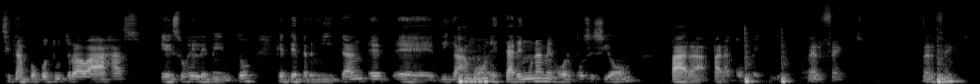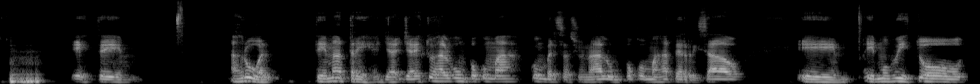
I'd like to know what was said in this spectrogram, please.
si tampoco tú trabajas esos elementos que te permitan, eh, digamos, estar en una mejor posición para, para competir. Perfecto, perfecto. Este, Adrúbal, Tema 3, ya, ya esto es algo un poco más conversacional, un poco más aterrizado. Eh, hemos visto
